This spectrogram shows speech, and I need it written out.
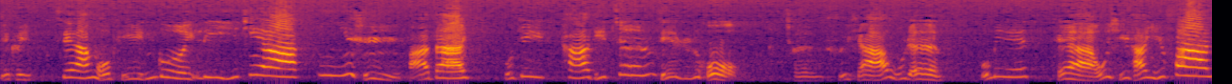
也可以将我平贵离家已时八载，不知他的贞洁如何？臣私下无人，不免调戏他一番。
